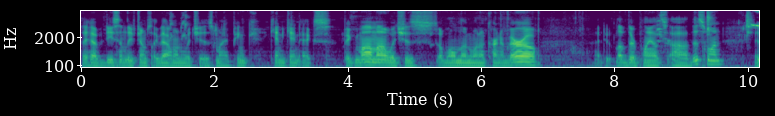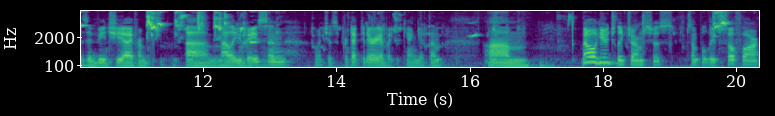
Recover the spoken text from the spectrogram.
they have decent leaf jumps like that one, which is my pink Candy Cane X Big Mama, which is a well-known one of Carnivero. I do love their plants. Uh, this one is a Veitchii from uh, Maliau Basin, which is a protected area, but you can get them. Um, no huge leaf jumps, just simple leaves so far.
